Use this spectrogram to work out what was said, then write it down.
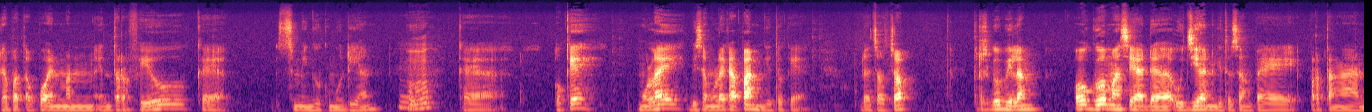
dapat appointment interview kayak seminggu kemudian. Hmm. kayak oke mulai bisa mulai kapan? gitu kayak udah cocok. Terus gue bilang oh gue masih ada ujian gitu sampai pertengahan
